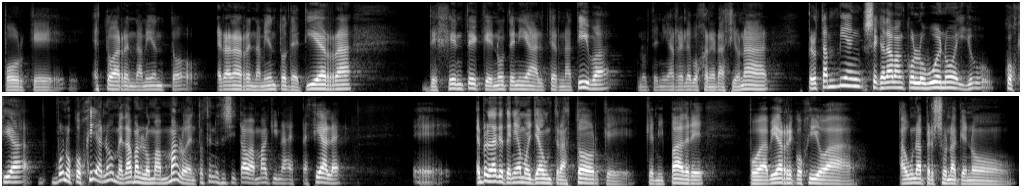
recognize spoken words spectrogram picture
porque estos arrendamientos eran arrendamientos de tierra, de gente que no tenía alternativa, no tenía relevo generacional, pero también se quedaban con lo bueno y yo cogía, bueno, cogía, ¿no? Me daban lo más malo, entonces necesitaba máquinas especiales. Eh, es verdad que teníamos ya un tractor que, que mi padre pues había recogido a, a una persona que no,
